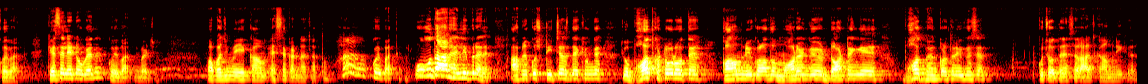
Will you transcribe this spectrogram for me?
कोई बात नहीं। कैसे लेट हो गए थे? कोई बात नहीं, बैठ जाओ। पापा जी, मैं ये काम ऐसे करना चाहता हूँ। हाँ कोई बात नहीं। वो उदार है लिबरल है। आपने कुछ टीचर्स देखे होंगे जो बहुत कठोर होते हैं। काम नहीं करा तो मारेंगे, डांटेंगे। बहुत भयंकर तरीके से। कुछ होते हैं, सर, आज काम नहीं कर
